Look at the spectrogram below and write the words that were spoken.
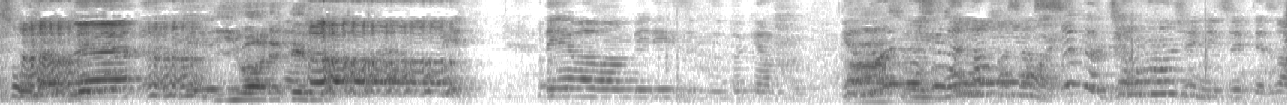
そうだよね。言われてる。令和ワンビリーズブートキャンプ。いやなんかなんかさすすぐ上半身についてさ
